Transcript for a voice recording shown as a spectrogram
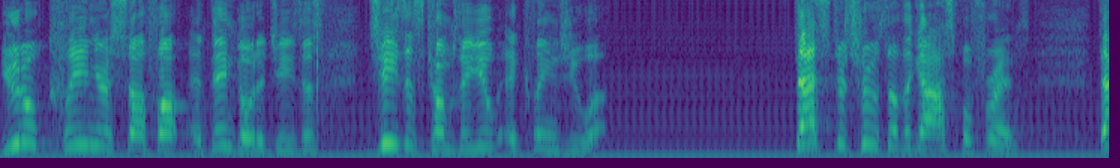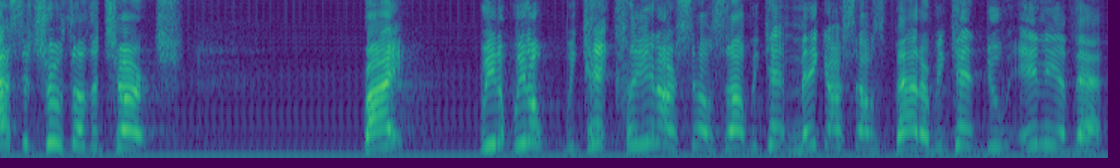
you don't clean yourself up and then go to Jesus. Jesus comes to you and cleans you up. That's the truth of the gospel, friends. That's the truth of the church. Right? We, we, don't, we can't clean ourselves up. We can't make ourselves better. We can't do any of that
